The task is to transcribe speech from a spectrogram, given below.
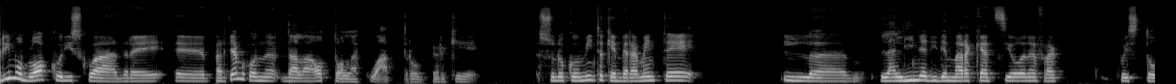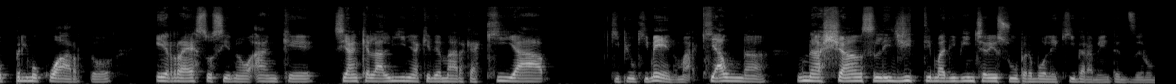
Primo blocco di squadre, eh, partiamo con dalla 8 alla 4 perché sono convinto che veramente il, la linea di demarcazione fra questo primo quarto e il resto siano anche, sia anche la linea che demarca chi ha, chi più chi meno, ma chi ha una, una chance legittima di vincere il Super Bowl e chi veramente 0,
